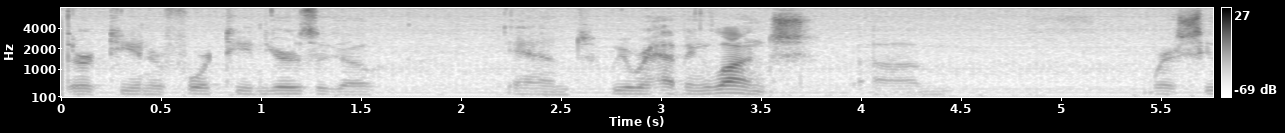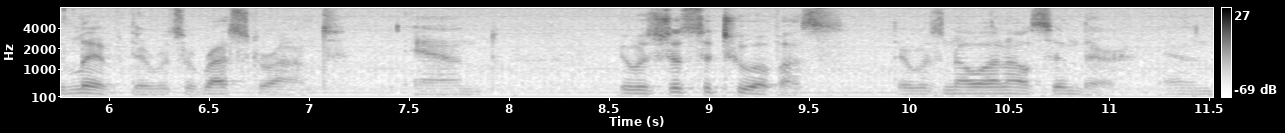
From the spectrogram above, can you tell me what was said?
13 or 14 years ago, and we were having lunch where she lived. There was a restaurant, and it was just the two of us. There was no one else in there. And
